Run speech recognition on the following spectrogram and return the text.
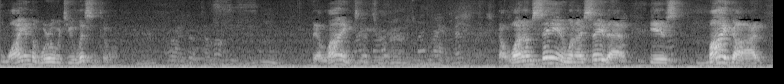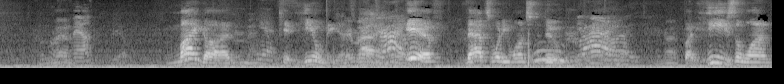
why in the world would you listen to them? Right. Come on. They're lying to you. Now, what I'm saying when I say that is my God, Amen. my God can heal me That's right. if that's what He wants to do. Right. But He's the one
